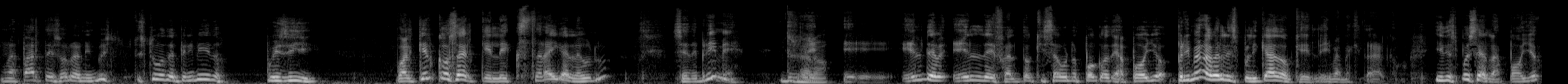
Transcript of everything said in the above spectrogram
una parte de su organismo estuvo deprimido pues sí, cualquier cosa que le extraiga a uno se deprime. Entonces, eh, eh, él, él le faltó quizá un poco de apoyo. Primero haberle explicado que le iban a quitar algo. Y después el apoyo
